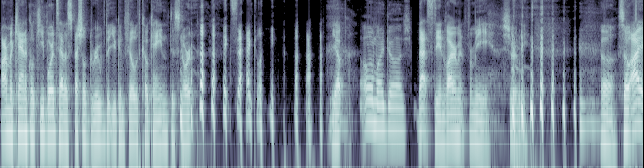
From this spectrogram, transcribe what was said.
Our mechanical keyboards have a special groove that you can fill with cocaine to snort. exactly. yep. Oh my gosh. That's the environment for me, surely. oh, so I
